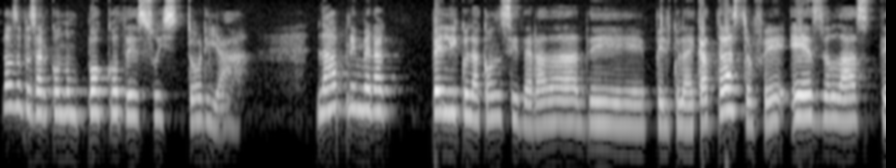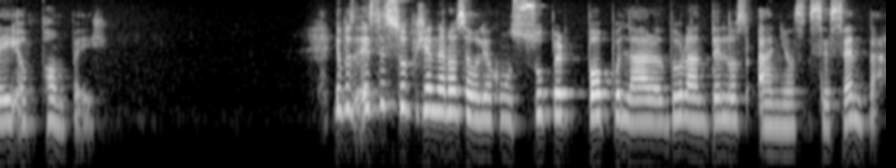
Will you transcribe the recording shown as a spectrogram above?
Vamos a empezar con un poco de su historia. La primera película considerada de película de catástrofe es The Last Day of Pompeii. Y pues este subgénero se volvió como súper popular durante los años 60.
